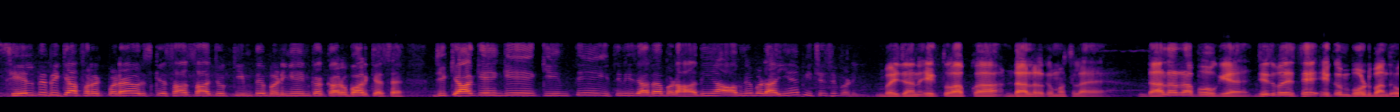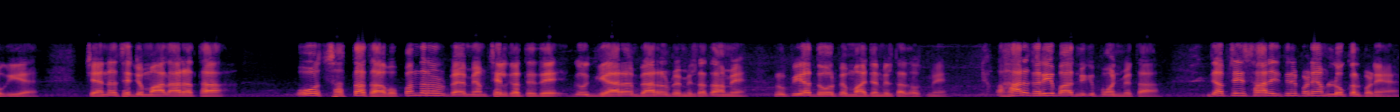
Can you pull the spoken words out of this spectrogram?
सेल पे भी क्या फ़र्क पड़ा है और इसके साथ साथ जो कीमतें बढ़ी हैं, इनका कारोबार कैसा है? जी, क्या कहेंगे? कीमतें इतनी ज़्यादा बढ़ा दी हैं, आपने बढ़ाई हैं पीछे से बढ़ी भाईजान, एक तो आपका डॉलर का मसला है। डॉलर अप हो गया है, जिस वजह से एक इम्पोर्ट बंद हो गया है। चाइना से जो माल आ रहा था, वो सस्ता था, वो पंद्रह रुपये में हम सेल करते थे, जो ग्यारह, बारह रुपये मिलता था हमें, रुपया दो रुपये मार्जन मिलता था उसमें। हर गरीब आदमी की पहुँच में था। जब से सारे जितने पड़े हम लोकल पड़े हैं।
